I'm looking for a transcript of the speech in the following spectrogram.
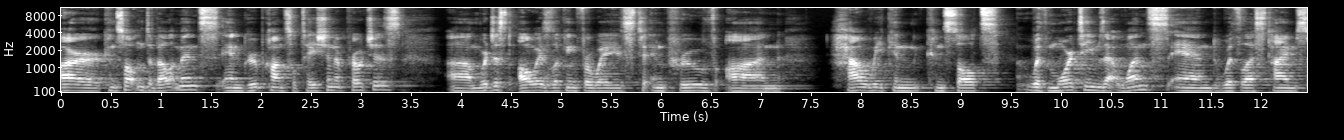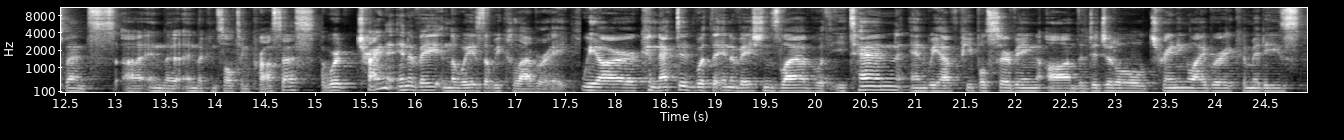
Our consultant development and group consultation approaches, um, we're just always looking for ways to improve on how we can consult with more teams at once and with less time spent uh, in the in the consulting process. We're trying to innovate in the ways that we collaborate. We are connected with the innovations lab with ETEN and we have people serving on the digital training library committees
